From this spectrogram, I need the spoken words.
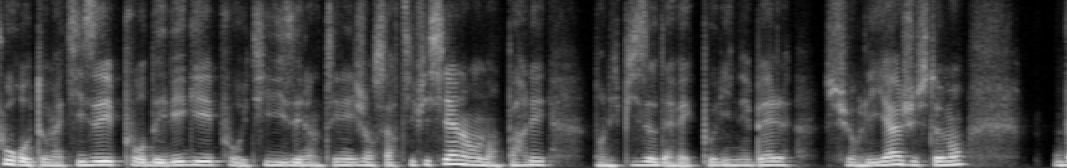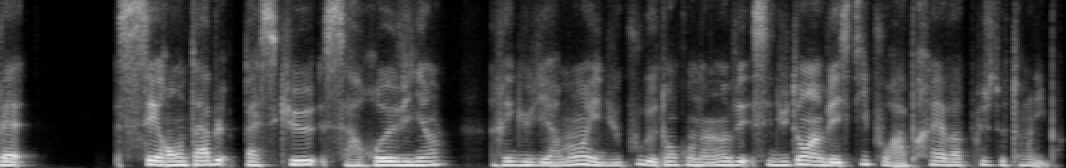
pour automatiser, pour déléguer, pour utiliser l'intelligence artificielle, hein, on en parlait dans l'épisode avec Pauline et Belle sur l'IA, justement, ben, c'est rentable parce que ça revient régulièrement et du coup, le temps qu'on a c'est du temps investi pour après avoir plus de temps libre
